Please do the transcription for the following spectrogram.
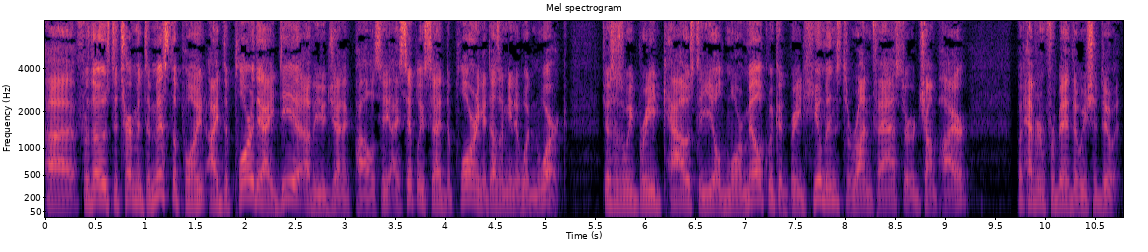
Uh, for those determined to miss the point, I deplore the idea of a eugenic policy. I simply said deploring it doesn't mean it wouldn't work. Just as we breed cows to yield more milk, we could breed humans to run faster or jump higher, but heaven forbid that we should do it.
